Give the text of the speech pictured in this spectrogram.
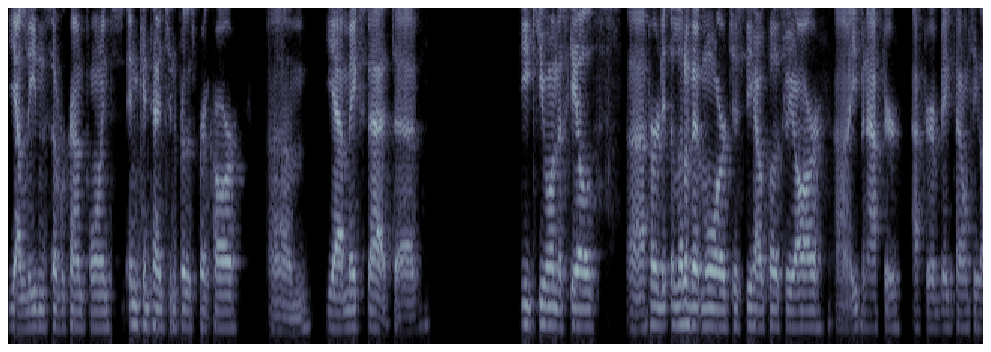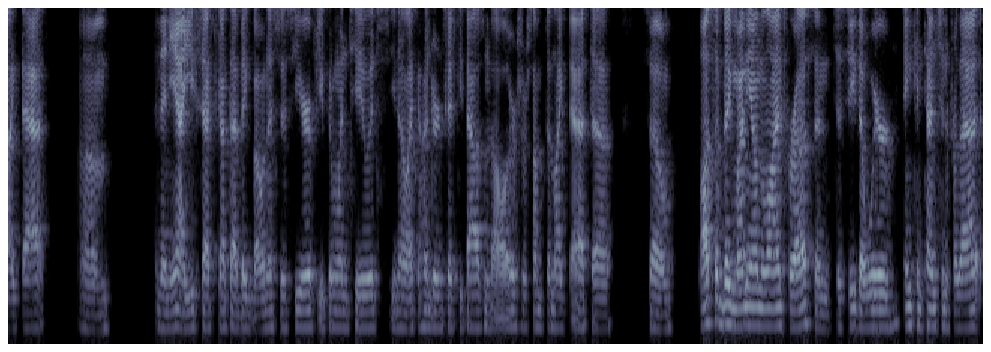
yeah, leading the Silver Crown points in contention for the sprint car. Um, yeah, makes that uh, DQ on the scales uh, hurt a little bit more to see how close we are, uh, even after after a big penalty like that. Um, and then yeah, USAC's got that big bonus this year. If you can win two, it's you know like one hundred fifty thousand dollars or something like that. Uh, so lots of big money on the line for us, and to see that we're in contention for that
